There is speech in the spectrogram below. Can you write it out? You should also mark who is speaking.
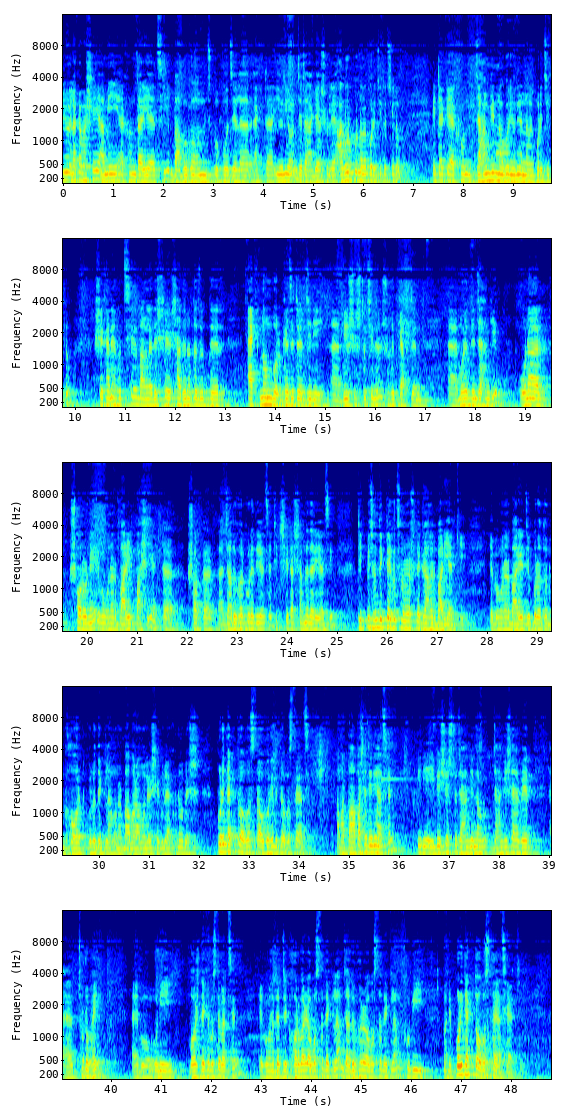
Speaker 1: প্রিয় এলাকাবাসী, আমি এখন দাঁড়িয়ে আছি বাবুগঞ্জ উপজেলার একটা ইউনিয়ন, যেটা আগে আসলে আগরপুর নামে পরিচিত ছিল। এটাকে এখন জাহাঙ্গীরনগর ইউনিয়ন নামে পরিচিত। সেখানে হচ্ছে বাংলাদেশের স্বাধীনতা যুদ্ধের এক নম্বর গেজেটের যিনি বীরশ্রেষ্ঠ ছিলেন, শহীদ ক্যাপ্টেন মহিউদ্দিন জাহাঙ্গীর, ওনার স্মরণে এবং ওনার বাড়ির পাশেই একটা সরকার জাদুঘর করে দিয়েছে। ঠিক সেটার সামনে দাঁড়িয়ে আছি। ঠিক পিছন দিকটাই হচ্ছে ওনার আসলে গ্রামের বাড়ি আর কি। এবং ওনার বাড়ির যে পুরাতন ঘরগুলো দেখলাম, ওনার বাবার আমলের, সেগুলো এখনও বেশ পরিত্যক্ত অবস্থা, অবহেলিত অবস্থায় আছে। আমার বা পাশে যিনি আছেন, তিনি এই বিশিষ্ট জাহাঙ্গীর জাহাঙ্গীর সাহেবের ছোট ভাই, এবং উনি বয়স দেখে বুঝতে পারছেন, এবং ওনাদের যে ঘর বাড়ির অবস্থা দেখলাম, জাদুঘরের অবস্থা দেখলাম, খুবই মানে পরিত্যক্ত অবস্থায় আছে আর কি।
